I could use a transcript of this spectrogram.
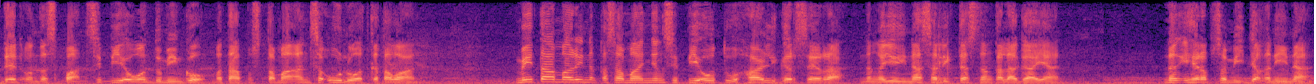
Dead on the spot si PO1 Domingo matapos tamaan sa ulo at katawan. May tama rin ang kasama niyang si PO2 Harley Garcera na ngayon nasa ligtas ng kalagayan. Nang iharap sa media kanina,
